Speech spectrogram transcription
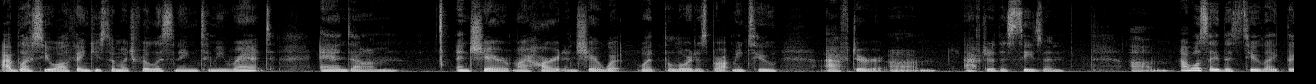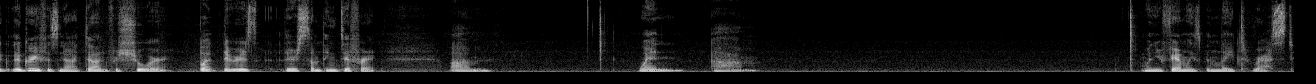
I bless you all. Thank you so much for listening to me rant and um and share my heart and share what what the Lord has brought me to after um after this season. Um I will say this too, like the the grief is not done for sure, but there is there's something different um when um when your family's been laid to rest.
